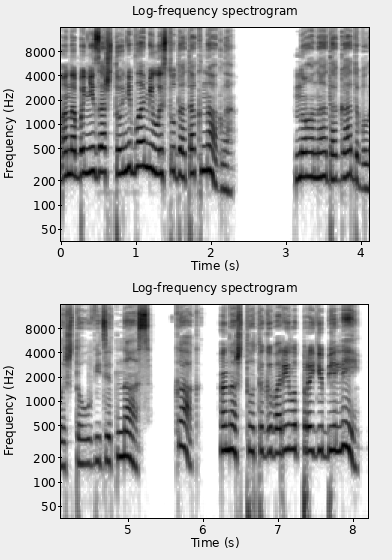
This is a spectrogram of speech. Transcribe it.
она бы ни за что не вломилась туда так нагло. Но она догадывалась, что увидит нас. Как? Она что-то говорила про юбилей.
